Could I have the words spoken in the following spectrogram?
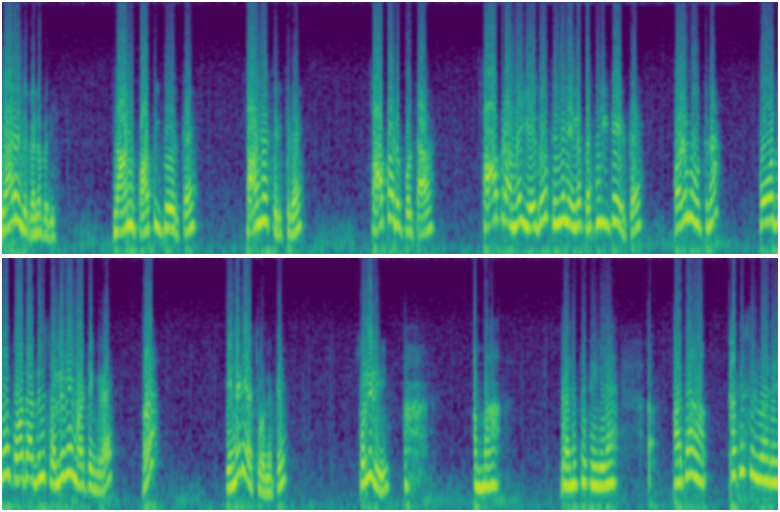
யார் அந்த கணபதி? நானும் பாத்துக்கிட்டே இருக்கேன். தானா சிரிக்கிற? சாப்பாடு போட்டா? சாப்பிடாம ஏதோ சிந்தனையில பிசைஞ்சுக்கிட்டே இருக்க? குழம்பு ஊத்துனா போதும் போதாதுன்னு சொல்லவே மாட்டேங்கிற? என்னடி ஆச்சு உனக்கு? சொல்லுடி. அம்மா கணபதி இல்ல. அதான் கதை சொல்வாரு.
